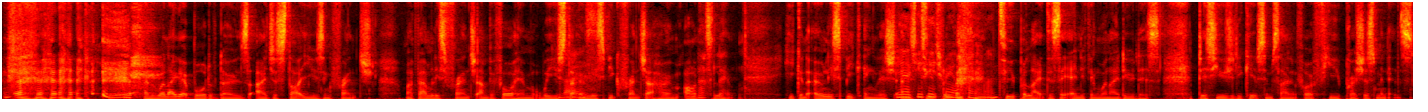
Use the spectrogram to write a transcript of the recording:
and when I get bored of those, I just start using French. My family's French, and before him, we used to only speak French at home. Oh, that's lit. He can only speak English Yeah, and is too, teach pol- on time, man? too polite to say anything when I do this. This usually keeps him silent for a few precious minutes.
